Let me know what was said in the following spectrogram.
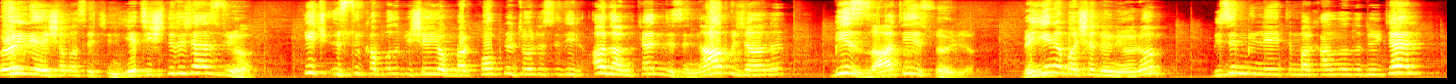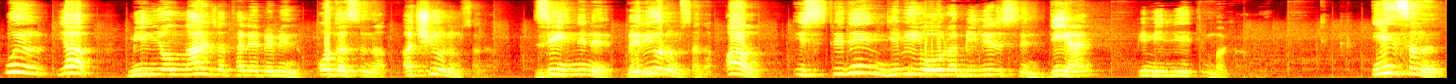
öyle yaşaması için yetiştireceğiz diyor. Hiç üstü kapalı bir şey yok. Bak komple teorisi değil. Adam kendisi ne yapacağını bizzatihi söylüyor. Ve yine başa dönüyorum. Bizim Milli Eğitim Bakanlığı da diyor gel buyur yap. Milyonlarca talebemin odasını açıyorum sana. Zihnini veriyorum sana. Al istediğin gibi yoğurabilirsin diyen bir Milli Eğitim Bakanlığı. İnsanın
